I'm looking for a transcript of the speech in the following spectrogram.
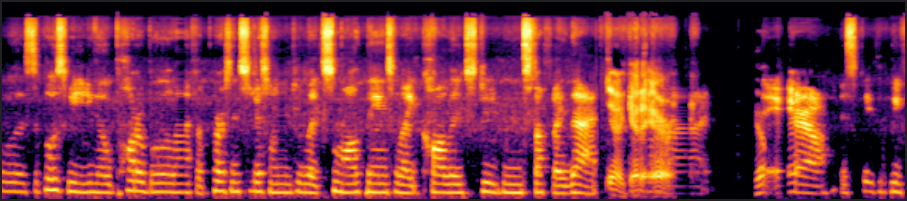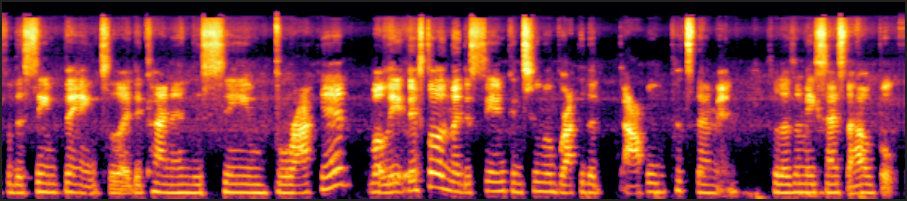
was supposed to be, you know, portable and if a person just want to do like small things for like college students, stuff like that. Yeah, get an Air. But Yep. The Air is basically for the same thing. So like they're kind of in the same bracket. Well, they, they're still in like the same consumer bracket that Apple puts them in. So it doesn't make sense to have both.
